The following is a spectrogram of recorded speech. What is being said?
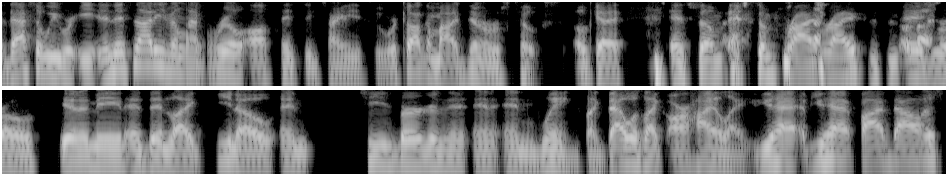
that's what we were eating. And it's not even like real authentic Chinese food. We're talking about General's toast, okay? And some some fried rice and some egg rolls. You know what I mean? And then like, you know, and cheeseburgers and, and, and wings. Like that was like our highlight. You had if you had five dollars,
